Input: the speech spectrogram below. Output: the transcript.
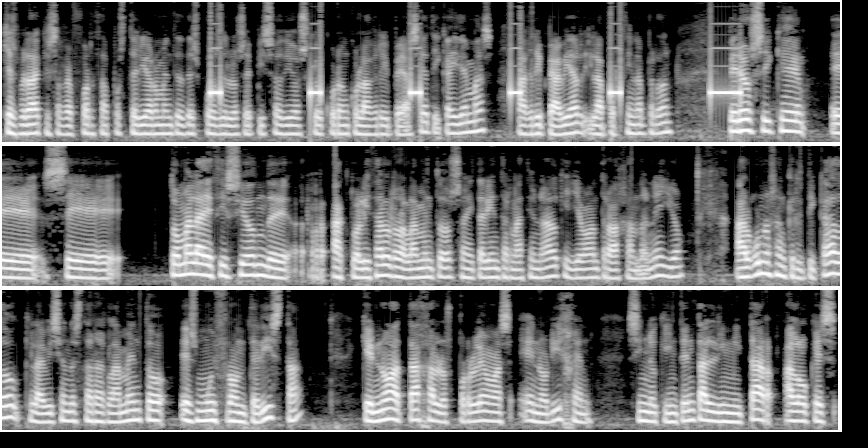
que es verdad que se refuerza posteriormente después de los episodios que ocurren con la gripe asiática y demás, la gripe aviar y la porcina, perdón, pero sí que eh, se toma la decisión de actualizar el reglamento sanitario internacional que llevan trabajando en ello. Algunos han criticado que la visión de este reglamento es muy fronterista, que no ataja los problemas en origen, sino que intenta limitar algo que es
